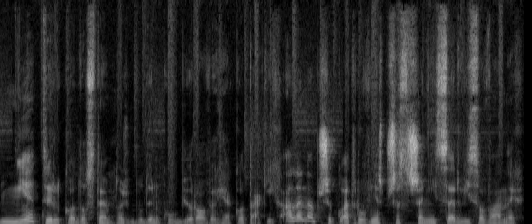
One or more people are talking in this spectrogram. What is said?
nie tylko dostępność budynków biurowych jako takich, ale na przykład również przestrzeni serwisowanych,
